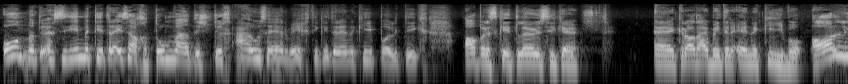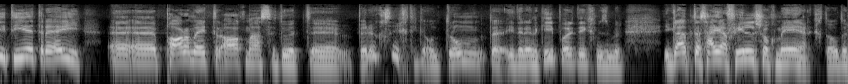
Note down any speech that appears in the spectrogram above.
Und natürlich sind immer die drei Sachen. Die Umwelt ist natürlich auch sehr wichtig in der Energiepolitik, aber es gibt Lösungen, äh, gerade auch bei der Energie, wo alle diese drei äh, äh, Parameter angemessen tut, äh, berücksichtigen. Und darum, in der Energiepolitik müssen wir, ich glaube, das haben ja viele schon gemerkt, oder?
